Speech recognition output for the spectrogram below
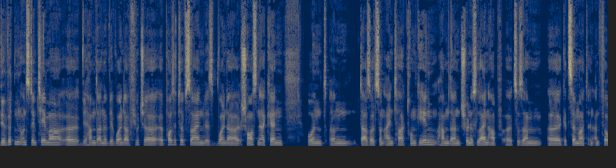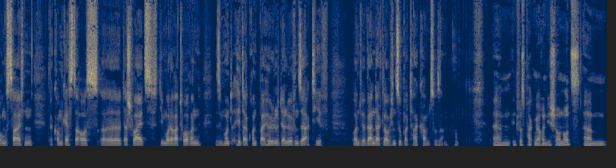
wir widmen uns dem Thema. Äh, wir haben da eine, wir wollen da future äh, positive sein. Wir wollen da Chancen erkennen. Und ähm, da soll es dann einen Tag drum gehen. Haben dann ein schönes Line-up äh, zusammen äh, gezimmert in Anführungszeichen. Da kommen Gäste aus äh, der Schweiz. Die Moderatorin ist im Hintergrund bei Höhle der Löwen sehr aktiv. Und wir werden da, glaube ich, einen super Tag haben zusammen. Ähm, Infos packen wir auch in die Show Notes. Ähm,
